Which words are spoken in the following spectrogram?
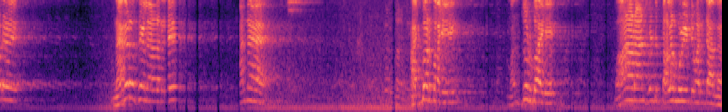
ஒரு நகர செயலாளர் அண்ணன் அக்பர் பாய் மன்சூர் பாய் மாநாடான்னு சொல்லிட்டு தலைமொழிட்டு வந்துட்டாங்க.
